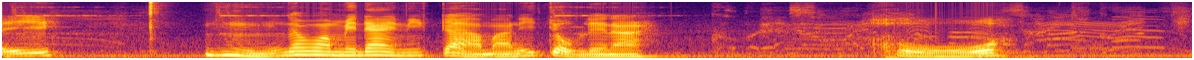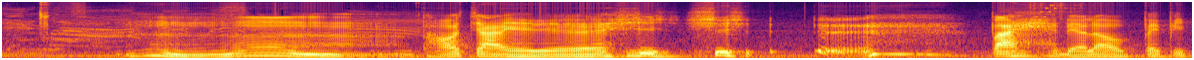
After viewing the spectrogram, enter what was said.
ยหืมถ้าว่าไม่ได้นิกล่ามานี่จบเลยนะโหหืมท้อใจเลย ไป เดี๋ยวเราไปปิด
